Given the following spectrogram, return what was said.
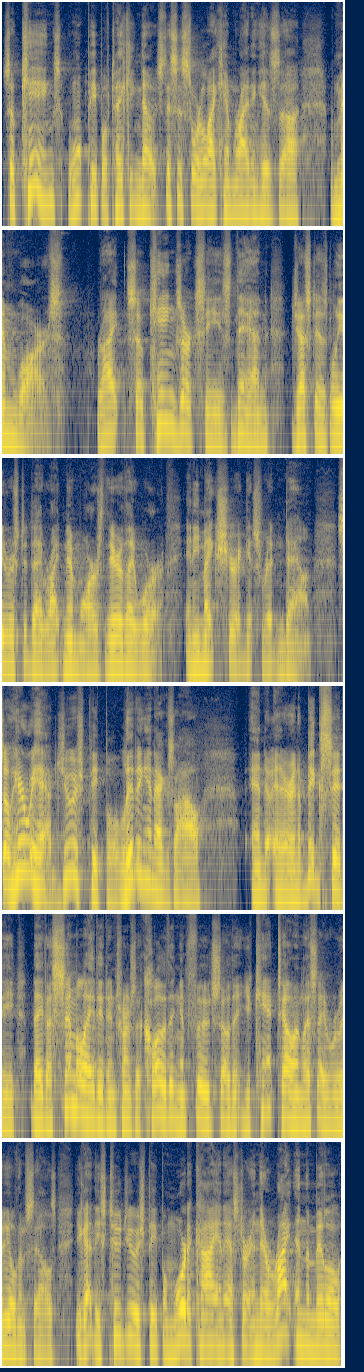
So kings want people taking notes. This is sort of like him writing his uh, memoirs, right? So King Xerxes then, just as leaders today write memoirs, there they were. And he makes sure it gets written down. So here we have Jewish people living in exile and they're in a big city. They've assimilated in terms of clothing and food so that you can't tell unless they reveal themselves. You got these two Jewish people, Mordecai and Esther, and they're right in the middle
